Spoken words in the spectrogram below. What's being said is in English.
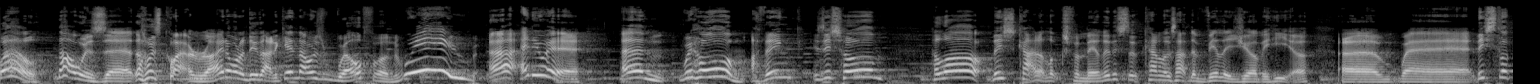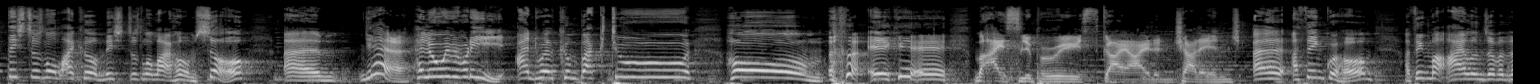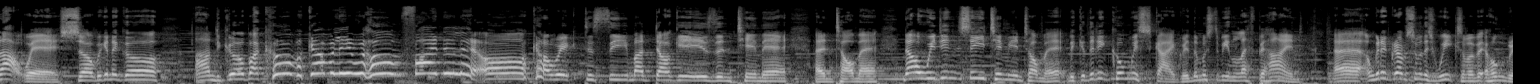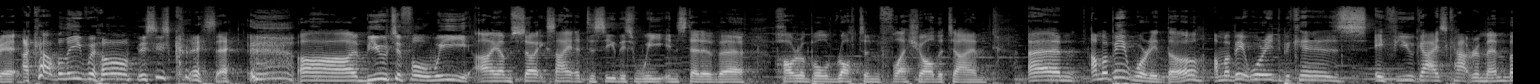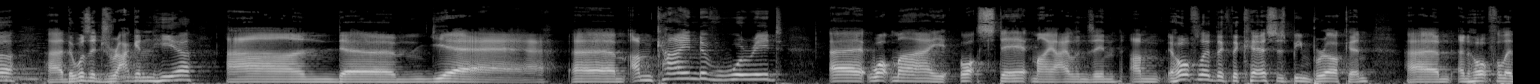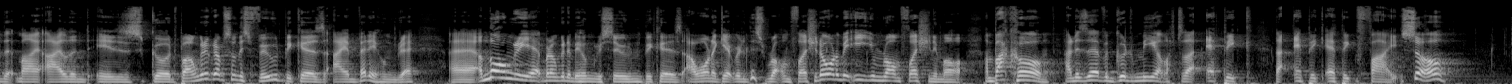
Well, that was uh, that was quite a ride. I want to do that again. That was well fun. Woo! Uh, anyway, um, we're home. I think. Is this home? Hello. This kind of looks familiar. This kind of looks like the village over here, um, where this look. This does look like home. This does look like home. So, um, yeah. Hello, everybody, and welcome back to home, aka my slippery sky island challenge. Uh, I think we're home. I think my island's over that way, so we're gonna go and go back home. I can't believe we're home finally. Oh, can't wait to see my doggies and Timmy and Tommy. Now we didn't see Timmy and Tommy because they didn't come with Skygrid. They must have been left behind. Uh, I'm gonna grab some of this wheat because I'm a bit hungry. I can't believe we're home. This is crazy. Oh, beautiful wheat. I am so excited to see this wheat instead of uh, horrible rotten flesh all the time. Um, I'm a bit worried though. I'm a bit worried because if you guys can't remember, uh, there was a dragon here, and um, yeah, um, I'm kind of worried. Uh, what my what state my island's in? Um, hopefully the, the curse has been broken, um, and hopefully that my island is good. But I'm gonna grab some of this food because I am very hungry. Uh, I'm not hungry yet, but I'm gonna be hungry soon because I want to get rid of this rotten flesh. I don't want to be eating rotten flesh anymore. I'm back home. I deserve a good meal after that epic, that epic, epic fight. So,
